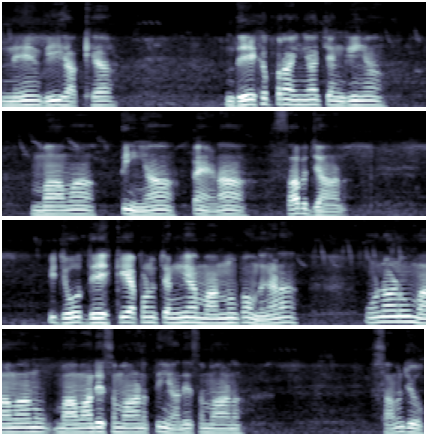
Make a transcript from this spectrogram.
ਨੇ ਵੀ ਆਖਿਆ, ਦੇਖ ਭਰਾਈਆਂ ਚੰਗੀਆਂ, ਮਾਵਾਂ, ਧੀਆਂ, ਭੈਣਾਂ ਸਭ ਜਾਣ। ਵੀ ਜੋ ਦੇਖ ਕੇ ਆਪਾਂ ਨੂੰ ਚੰਗੀਆਂ ਮਨ ਨੂੰ ਭਾਉਂਦੀਆਂ ਨਾ, ਉਹਨਾਂ ਨੂੰ ਮਾਵਾਂ ਨੂੰ, ਮਾਵਾਂ ਦੇ ਸਮਾਨ, ਧੀਆਂ ਦੇ ਸਮਾਨ ਸਮਝੋ।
